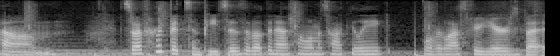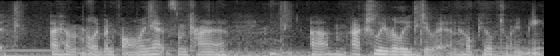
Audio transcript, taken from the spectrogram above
Um, so, I've heard bits and pieces about the National Women's Hockey League over the last few years, but I haven't really been following it, so I'm trying to um, actually really do it and hope you'll join me.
